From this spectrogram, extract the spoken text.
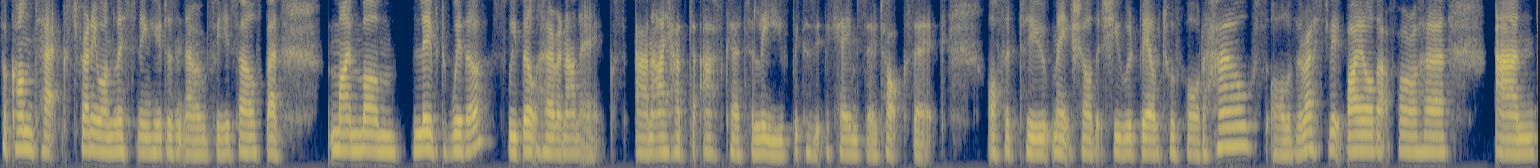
for context, for anyone listening who doesn't know him for yourself, Ben, my mum lived with us. We built her an annex and I had to ask her to leave because it became so toxic. Offered to make sure that she would be able to afford a house, all of the rest of it, buy all that for her. And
